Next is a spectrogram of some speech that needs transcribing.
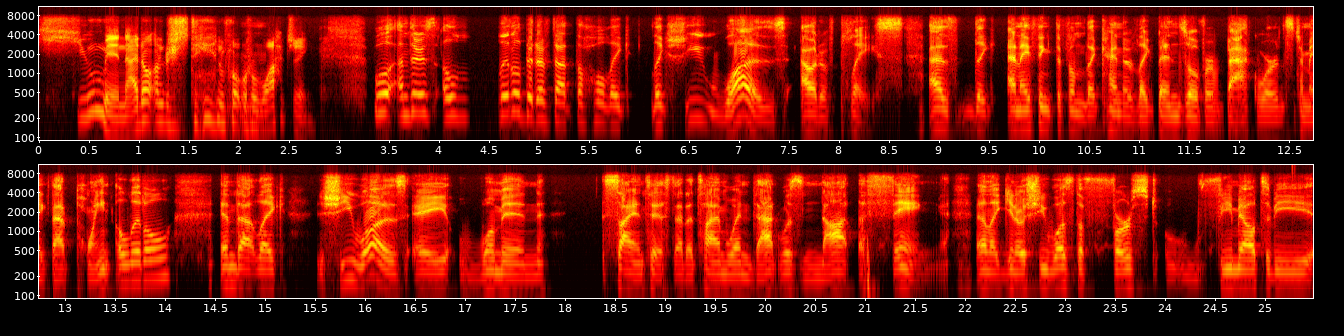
human. I don't understand what we're mm-hmm. watching. Well, and there's a little bit of that the whole like like she was out of place as like and I think the film like kind of like bends over backwards to make that point a little and that like she was a woman scientist at a time when that was not a thing. And like you know she was the first female to be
